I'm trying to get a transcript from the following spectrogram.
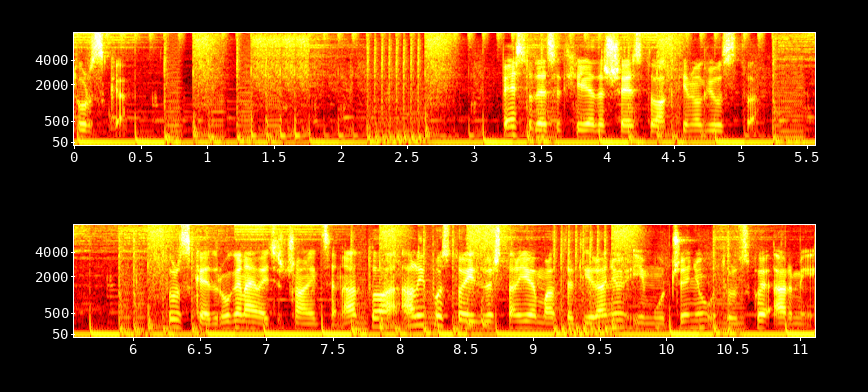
Turska 510.600 aktivnog ljudstva. Turska je druga najveća članica NATO-a, ali postoji izveštaj o maltretiranju i mučenju u turskoj armiji,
